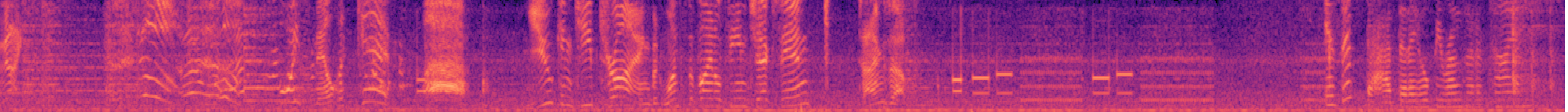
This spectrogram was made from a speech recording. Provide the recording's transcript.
Ninth. Voicemail again! Ah! You can keep trying, but once the final team checks in, time's up. Is it bad that I hope he runs out of time?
